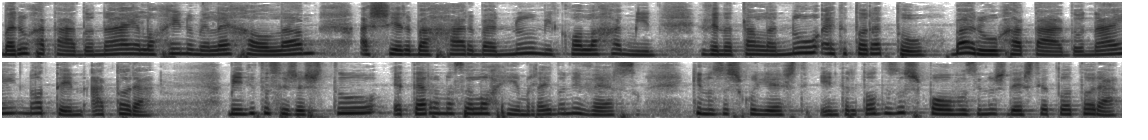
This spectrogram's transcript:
Baruch atah Adonai Eloheinu melech haolam asher bahar banu mikol hamin venatan lanu et torato. Baruch atah Adonai noten a Torá. Bendito sejas tu, eterno nosso Elohim, Rei do Universo, que nos escolheste entre todos os povos e nos deste a tua Torá.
